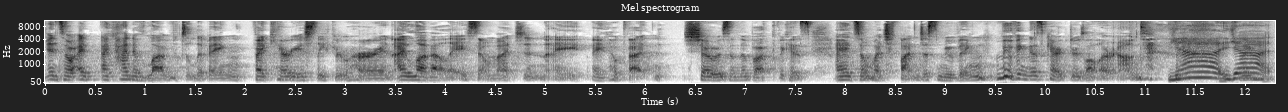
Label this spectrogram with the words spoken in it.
and so I, I kind of loved living vicariously through her and I love LA so much and I, I hope that shows in the book because I had so much fun just moving moving those characters all around. Yeah, yeah.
